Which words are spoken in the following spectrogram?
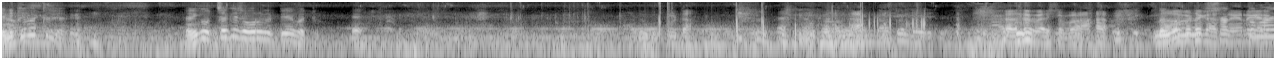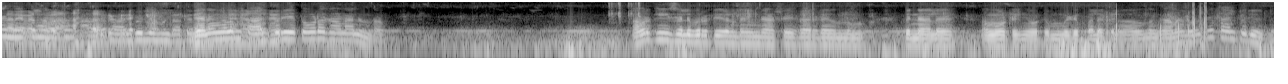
എനിക്ക് പറ്റില്ല. എനിക്ക് ഉച്ചയ്ക്ക് ചോറ് കിട്ടിയേ പറ്റൂ. ജനങ്ങളും താല്പര്യത്തോടെ കാണാനുണ്ടാവും അവർക്ക് ഈ സെലിബ്രിറ്റികളുടെയും രാഷ്ട്രീയക്കാരുടെയും ഒന്നും പിന്നാലെ അങ്ങോട്ടും ഇങ്ങോട്ടും വിഴുപ്പലക്കലും അതൊന്നും കാണാൻ ഒരു താല്പര്യമില്ല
